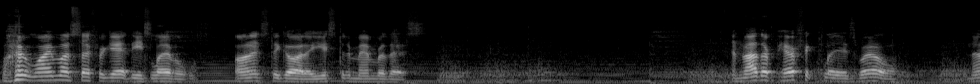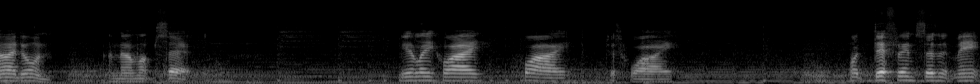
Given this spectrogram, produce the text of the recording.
Why, why must I forget these levels? Honest to God, I used to remember this. And rather perfectly as well. Now I don't. And now I'm upset. Really? Why? Why? Just why? What difference does it make?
